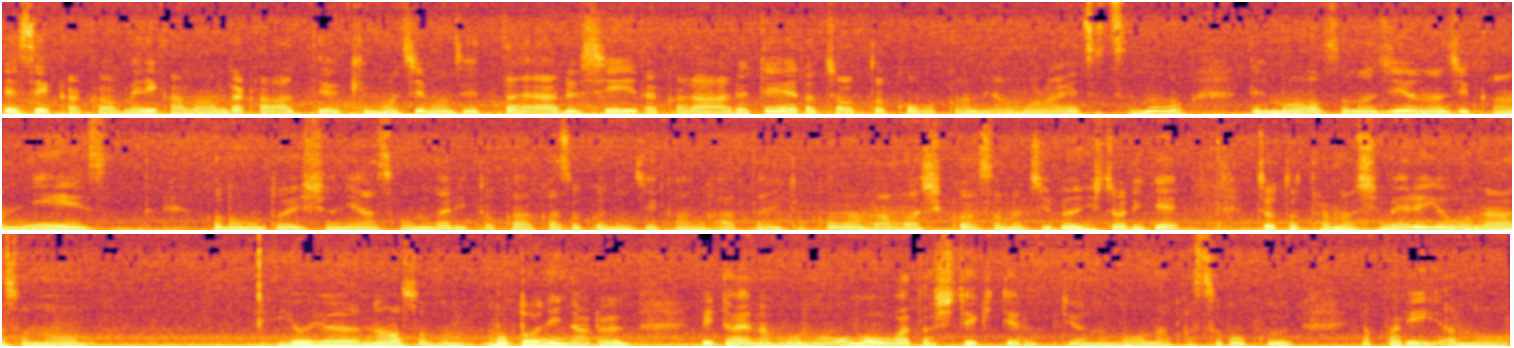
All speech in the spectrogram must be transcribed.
でせっかくアメリカなんだからっていう気持ちも絶対あるしだからある程度ちょっとこうお金をもらいつつもでもその自由な時間に子供と一緒に遊んだりとか家族の時間があったりとか、まあ、もしくはその自分一人でちょっと楽しめるようなその余裕のその元になるみたいなものを渡してきてるっていうのもなんかすごくやっぱりあの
